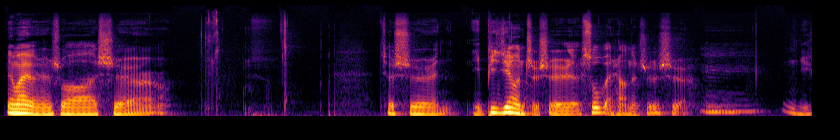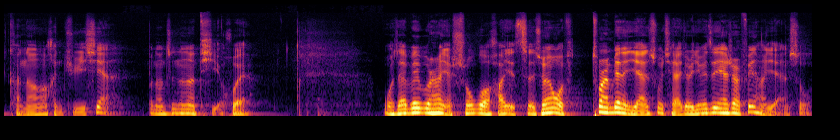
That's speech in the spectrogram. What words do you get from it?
另外有人说是，就是你毕竟只是书本上的知识，嗯你可能很局限，不能真正的体会。我在微博上也说过好几次，虽然我突然变得严肃起来，就是因为这件事儿非常严肃。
